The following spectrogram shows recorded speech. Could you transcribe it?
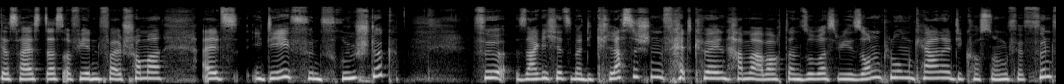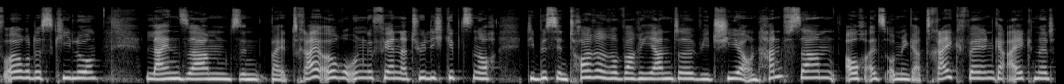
Das heißt, das auf jeden Fall schon mal als Idee für ein Frühstück. Für, sage ich jetzt mal, die klassischen Fettquellen haben wir aber auch dann sowas wie Sonnenblumenkerne, die kosten ungefähr 5 Euro das Kilo. Leinsamen sind bei 3 Euro ungefähr. Natürlich gibt's noch die bisschen teurere Variante wie Chia und Hanfsamen, auch als Omega-3-Quellen geeignet.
